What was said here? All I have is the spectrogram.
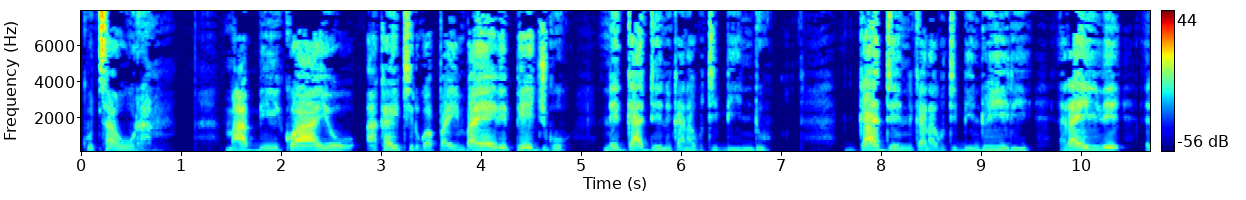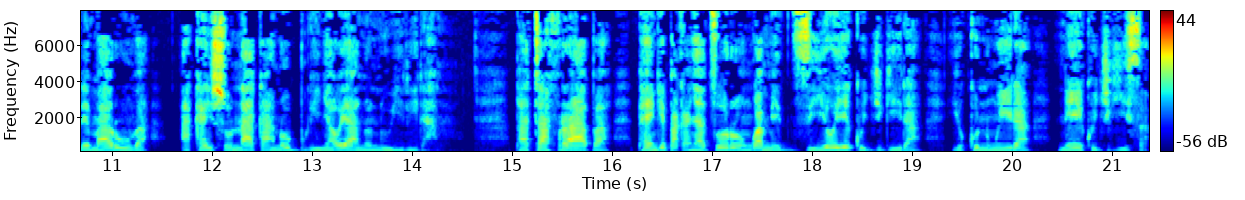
kutaura. Mabiko ayo akaitirwa paimba yaive pedyo negadheni kana kuti bindu. Gadheni kana kuti bindu iri raive remaruva akaisvonaka anobwinya uye anonhuhwirira. Patafura apa painge pakanyatsorongwa midziyo yekudyira yokunwira neyekudyisa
